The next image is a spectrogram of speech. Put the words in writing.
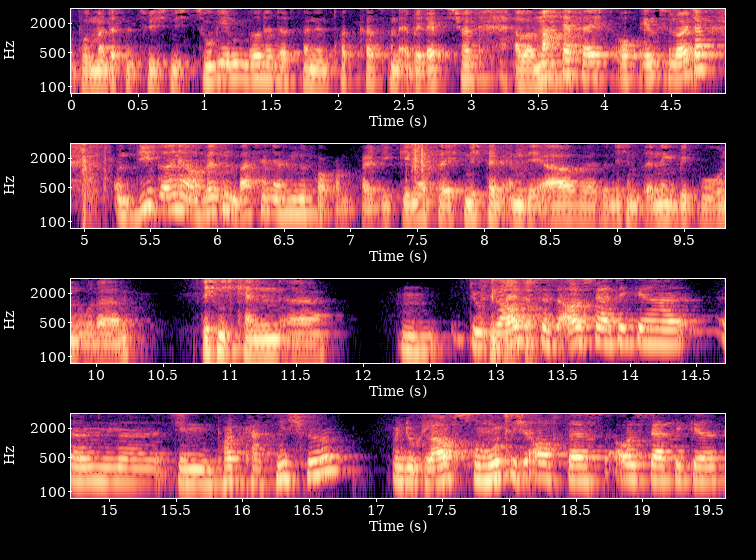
obwohl man das natürlich nicht zugeben würde, dass man den Podcast von RB Leipzig hört, aber macht ja vielleicht auch eins für Leute. Und die sollen ja auch wissen, was in der Hymne vorkommt, weil die gehen ja vielleicht nicht beim MDR, weil sie nicht im Sendegebiet wohnen oder dich nicht kennen. Äh, Du die glaubst, Seite. dass Auswärtige ähm, äh, den Podcast nicht hören? Und du glaubst vermutlich auch, dass Auswärtige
